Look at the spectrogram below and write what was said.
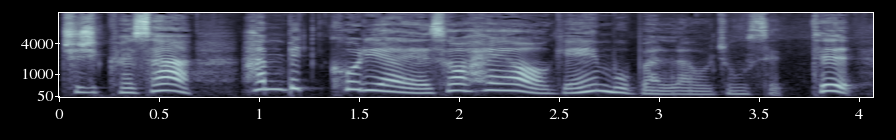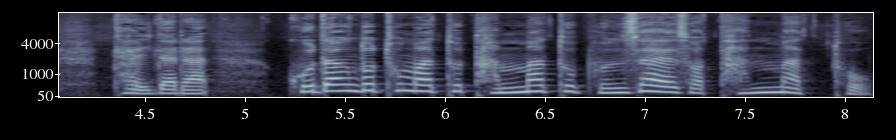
주식회사 한빛코리아에서 헤어 어게인 모발라 5종 세트, 달달한 고당도 토마토 단마토 본사에서 단마토,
